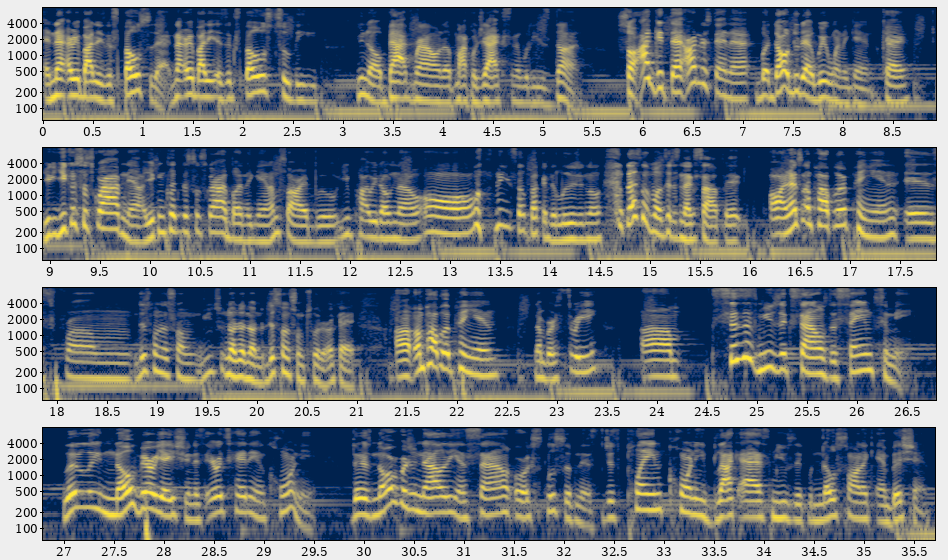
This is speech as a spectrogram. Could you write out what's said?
And not everybody's exposed to that. Not everybody is exposed to the you know background of Michael Jackson and what he's done. So I get that, I understand that, but don't do that weird one again, okay? You, you can subscribe now. You can click the subscribe button again. I'm sorry, boo. You probably don't know. Oh, he's so fucking delusional. Let's move on to this next topic. Our next unpopular opinion is from this one is from YouTube. No, no, no, no. This one's from Twitter. Okay. Um, unpopular opinion number three. Um, SZA's music sounds the same to me. Literally no variation. It's irritating and corny. There's no originality in sound or exclusiveness, just plain corny black ass music with no sonic ambition.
